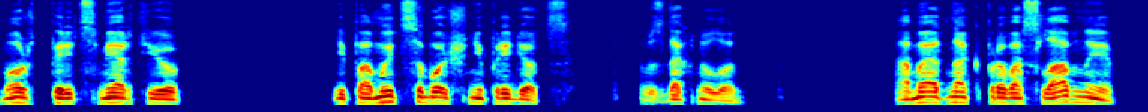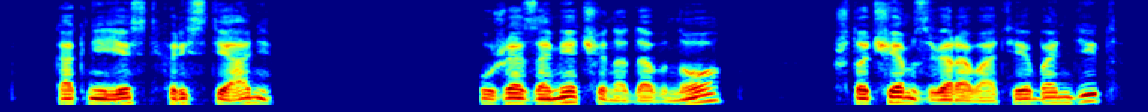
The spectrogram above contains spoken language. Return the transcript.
Может, перед смертью и помыться больше не придется, — вздохнул он. А мы, однако, православные, как не есть христиане. Уже замечено давно, что чем звероватее бандит,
